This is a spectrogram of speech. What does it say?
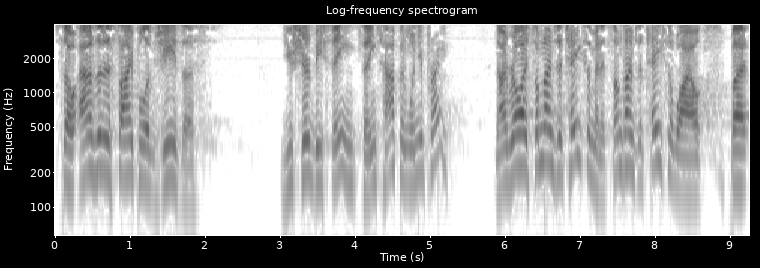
So as a disciple of Jesus, you should be seeing things happen when you pray. Now I realize sometimes it takes a minute, sometimes it takes a while, but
